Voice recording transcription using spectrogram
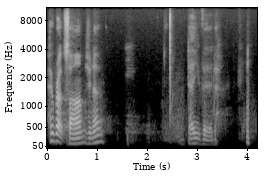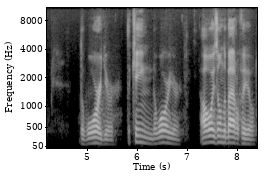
Who wrote Psalms, you know? David, the warrior, the king, the warrior, always on the battlefield.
